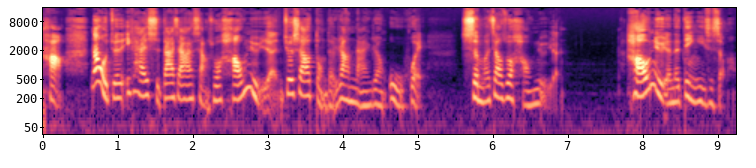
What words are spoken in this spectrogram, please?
好，那我觉得一开始大家想说，好女人就是要懂得让男人误会。什么叫做好女人？好女人的定义是什么？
